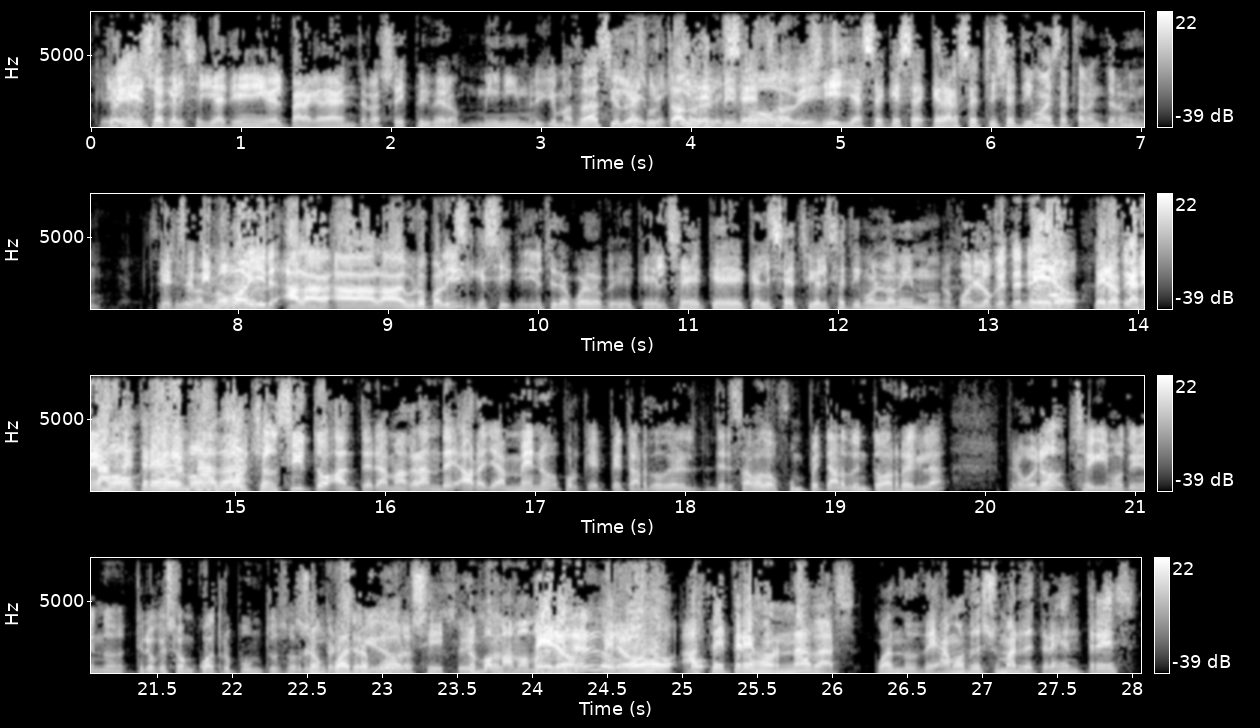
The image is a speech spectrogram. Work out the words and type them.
¿qué? yo pienso que el Sevilla tiene nivel para quedar entre los seis primeros mínimo. ¿y qué más da si el resultado es el mismo, sexto- David? Sí, ya sé que se- quedar sexto y séptimo es exactamente lo mismo. Que el séptimo va a ir a la, a la Europa. League. Sí, que sí, que yo estoy de acuerdo, que, que el, que, que el sexto y el séptimo es lo mismo. Bueno, pues lo que tenemos, Pero- pero que hasta tenemos, hace tres tenemos un jornadas- colchoncito, antes era más grande, ahora ya es menos, porque el petardo del, del sábado fue un petardo en toda regla, pero bueno, seguimos teniendo, creo que son cuatro puntos sobre Son el cuatro perseguidor. puntos, sí. No, pues vamos a pero, pero ojo, hace tres jornadas, cuando dejamos de sumar de tres en tres,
